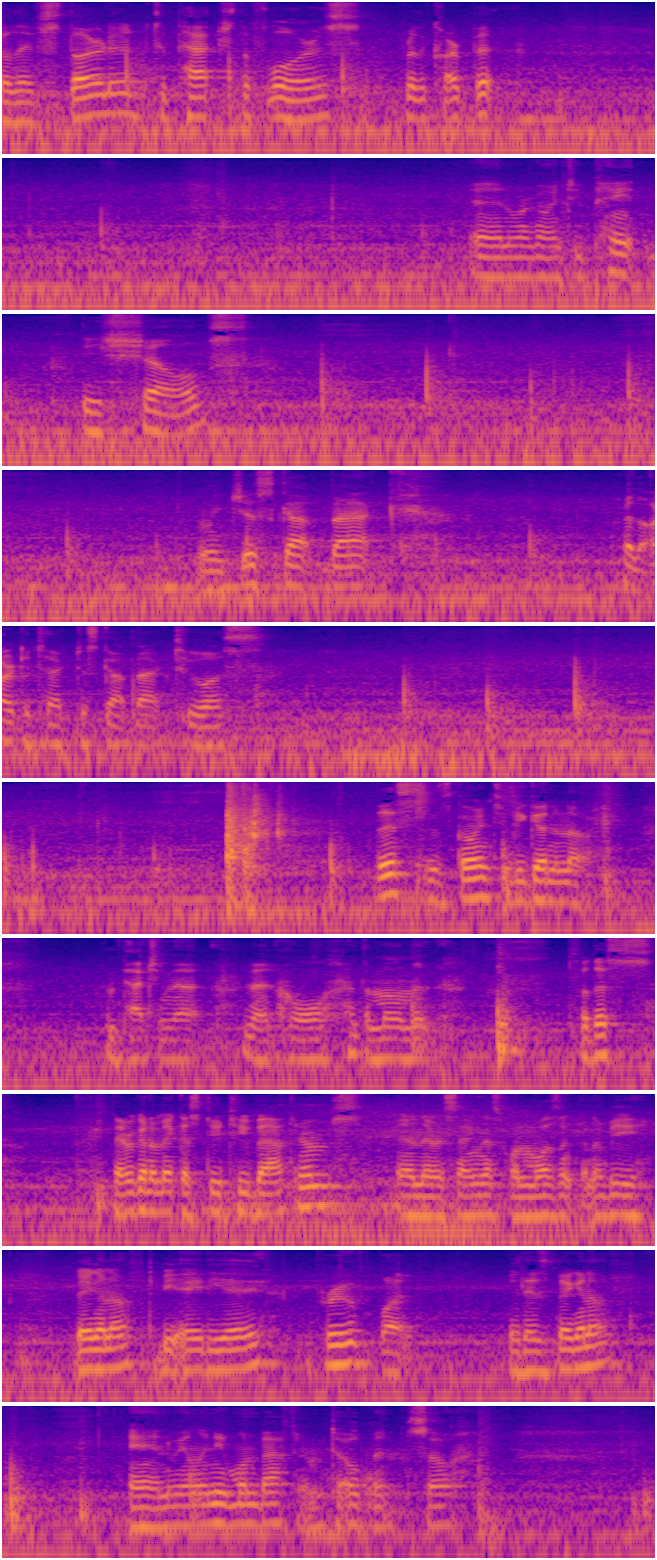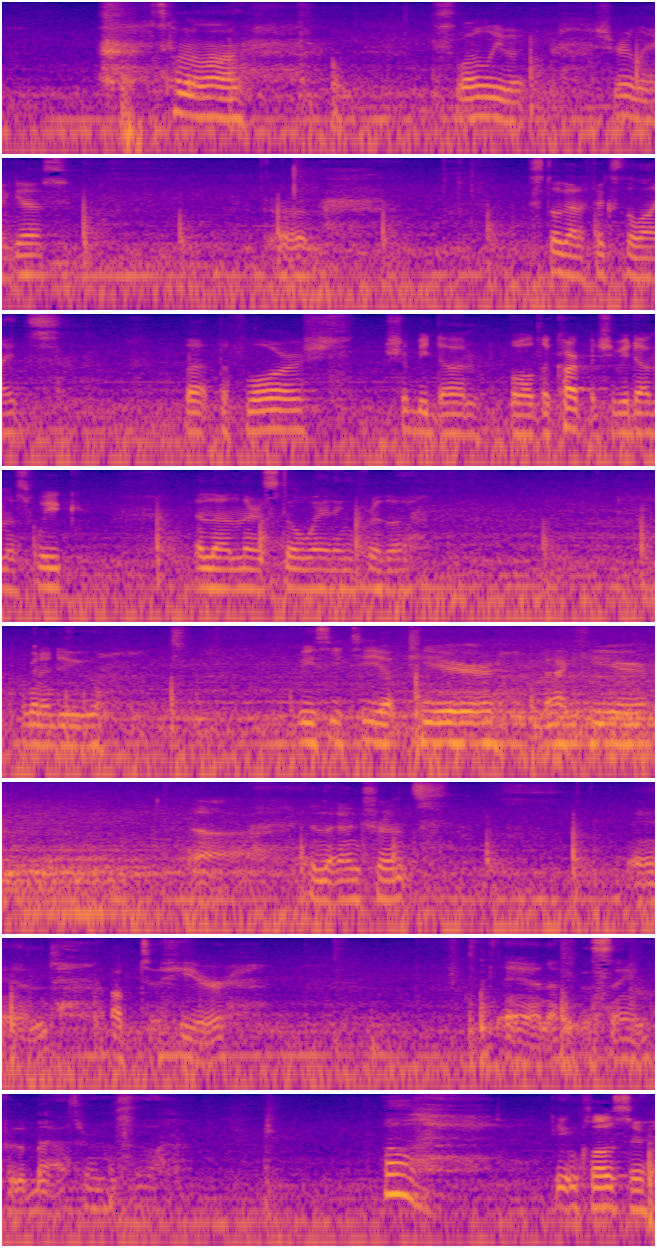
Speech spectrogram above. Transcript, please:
So they've started to patch the floors for the carpet. And we're going to paint these shelves. We just got back, or the architect just got back to us. This is going to be good enough. Patching that vent hole at the moment. So this, they were gonna make us do two bathrooms and they were saying this one wasn't gonna be big enough to be ADA approved, but it is big enough. And we only need one bathroom to open, so it's coming along slowly but surely, I guess. Um, still got to fix the lights, but the floors should be done. Well, the carpet should be done this week, and then they're still waiting for the. We're gonna do VCT up here, back here, uh, in the entrance, and up to here. And I think the same for the bathroom, so. Oh, getting closer.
